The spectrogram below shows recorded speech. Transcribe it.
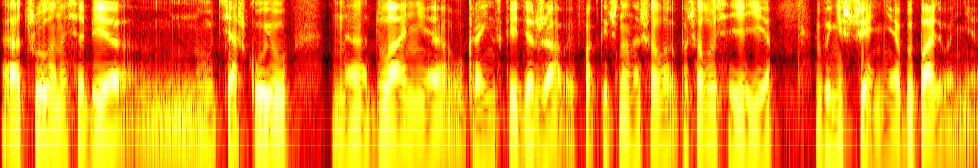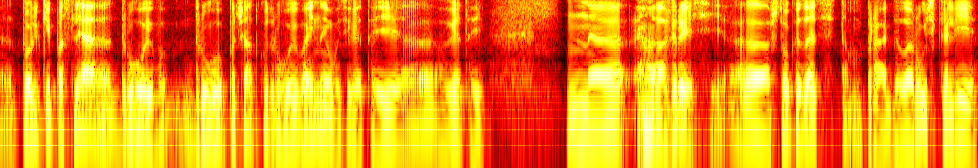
адчула на сябе ну, цяжкую длань украінскай дзяржавы фактычна начало пачалося яе вынішчэнне выпальванне толькі пасля другой другу пачатку другой войны вось гэтай гэтай агрэсіі што казаць там пра Беларусь калі у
